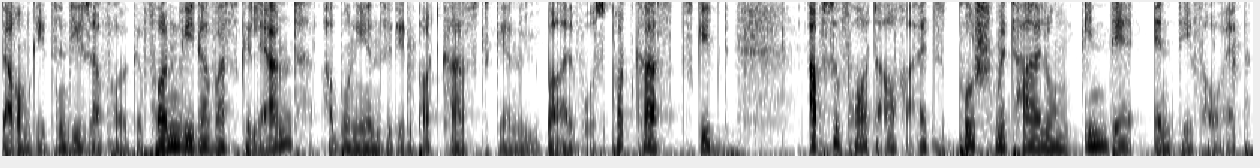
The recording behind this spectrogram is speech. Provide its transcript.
Darum geht es in dieser Folge von Wieder was gelernt. Abonnieren Sie den Podcast gerne überall, wo es Podcasts gibt. Ab sofort auch als Push-Mitteilung in der NTV-App.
